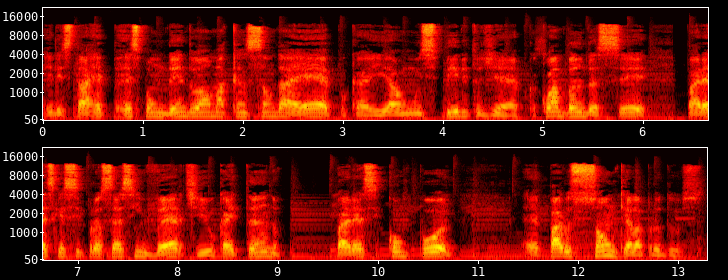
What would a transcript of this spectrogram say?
Ele está re respondendo a uma canção da época e a um espírito de época. Com a banda C, parece que esse processo inverte e o Caetano parece compor é, para o som que ela produz.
